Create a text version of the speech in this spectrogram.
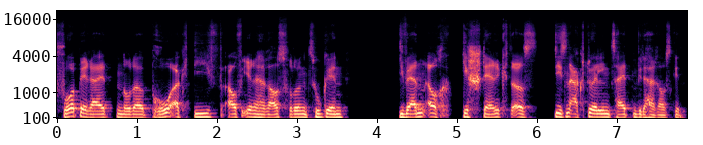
vorbereiten oder proaktiv auf ihre Herausforderungen zugehen, die werden auch gestärkt aus diesen aktuellen Zeiten wieder herausgehen.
